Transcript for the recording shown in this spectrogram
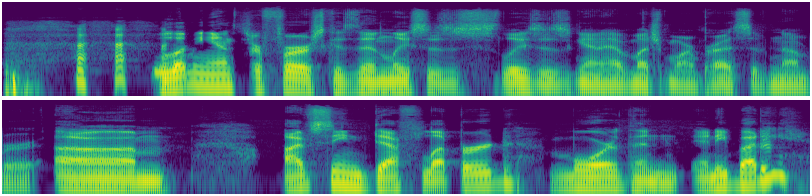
well, let me answer first because then Lisa's Lisa's going to have a much more impressive number. Um, I've seen Def Leppard more than anybody.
